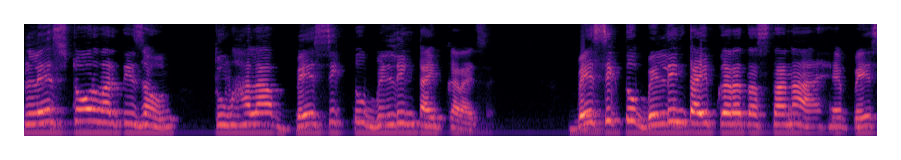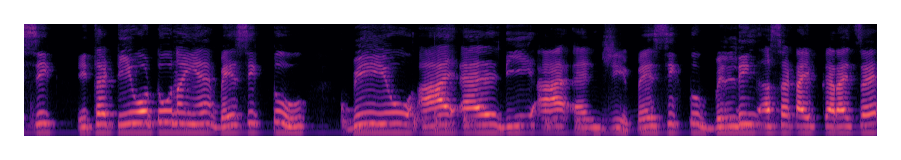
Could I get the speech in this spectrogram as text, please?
प्ले स्टोअर वरती जाऊन तुम्हाला बेसिक टू बिल्डिंग टाईप करायचंय. बेसिक टू बिल्डिंग टाईप करत असताना हे बेसिक इथं टी ओ टू नाही आहे basic to B U I L D I N G basic to building असं टाईप करायचंय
